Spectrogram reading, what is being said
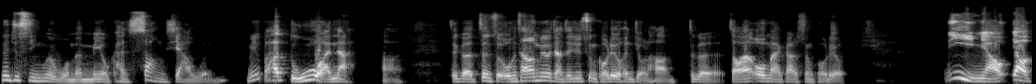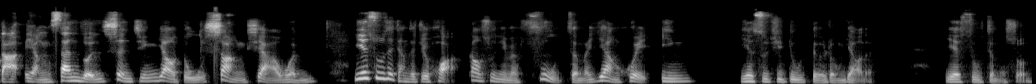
那就是因为我们没有看上下文，没有把它读完呐。啊，啊这个正所我们常常没有讲这句顺口溜很久了哈。这个早安，Oh my God，顺口溜，疫苗要打两三轮，圣经要读上下文。耶稣在讲这句话，告诉你们父怎么样会因耶稣基督得荣耀的。耶稣怎么说？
